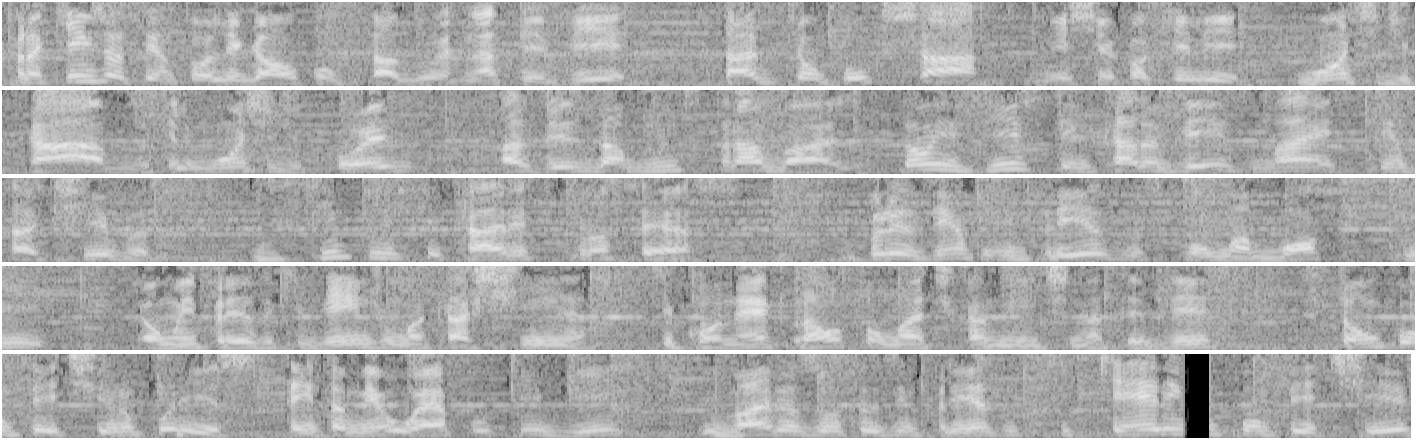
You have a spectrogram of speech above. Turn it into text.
Para quem já tentou ligar o computador na TV, sabe que é um pouco chato mexer com aquele monte de cabos, aquele monte de coisas, às vezes dá muito trabalho. Então existem cada vez mais tentativas de simplificar esse processo. Por exemplo, empresas como a Boxy, é uma empresa que vende uma caixinha que conecta automaticamente na TV, estão competindo por isso. Tem também o Apple TV e várias outras empresas que querem competir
